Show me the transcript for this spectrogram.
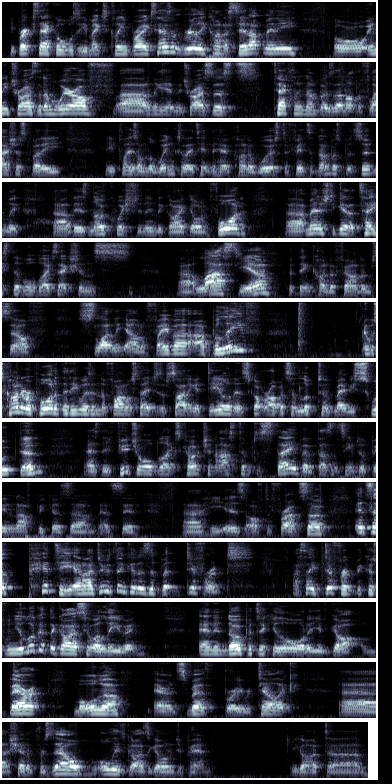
He breaks tackles, he makes clean breaks. Hasn't really kind of set up many or any tries that I'm aware of. Uh, I don't think he had any try assists. Tackling numbers are not the flashiest, but he he plays on the wing, so they tend to have kind of worse defensive numbers. But certainly, uh, there's no questioning the guy going forward. Uh, managed to get a taste of All Blacks actions uh, last year, but then kind of found himself slightly out of favour. I believe it was kind of reported that he was in the final stages of signing a deal, and then Scott Robertson looked to have maybe swooped in as the future All Blacks coach and asked him to stay, but it doesn't seem to have been enough because, um, as I said, uh, he is off to France. So it's a pity, and I do think it is a bit different. I say different because when you look at the guys who are leaving, and in no particular order, you've got Barrett, Mo'unga, Aaron Smith, Brodie Retallick, uh, Shannon Frizzell. All these guys are going to Japan. You got um,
